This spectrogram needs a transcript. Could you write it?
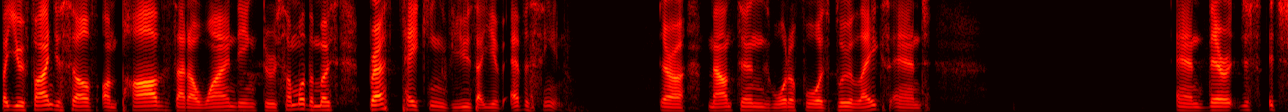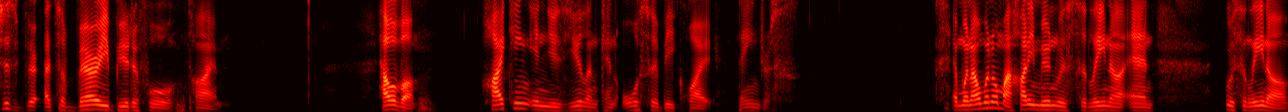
but you find yourself on paths that are winding through some of the most breathtaking views that you've ever seen. There are mountains, waterfalls, blue lakes, and and there just it's just it's a very beautiful time. However, hiking in New Zealand can also be quite dangerous. And when I went on my honeymoon with Selena and with Selena,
